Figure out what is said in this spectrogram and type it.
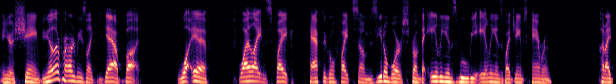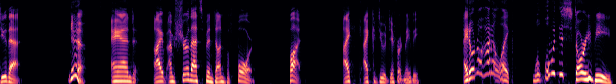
and you're ashamed. And the other part of me is like, yeah, but what if Twilight and Spike have to go fight some xenomorphs from the Aliens movie, Aliens by James Cameron? Could I do that? Yeah. And I, I'm sure that's been done before, but I, I could do it different maybe. I don't know how to like, what, what would this story be?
